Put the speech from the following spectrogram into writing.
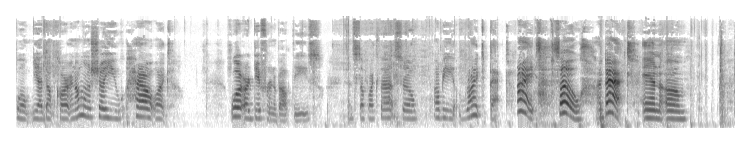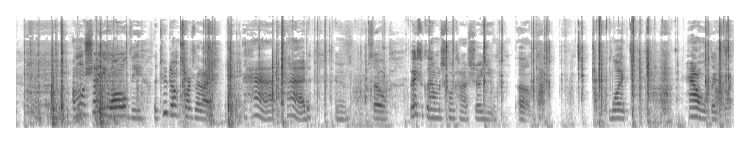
Well, yeah, dump car. And I'm going to show you how, like, what are different about these and stuff like that. So, I'll be right back. All right, so I'm back. And, um, I'm going to show you all the, the two dump cars that I had, had. And so basically I'm just going to kind of show you um, what, how they like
